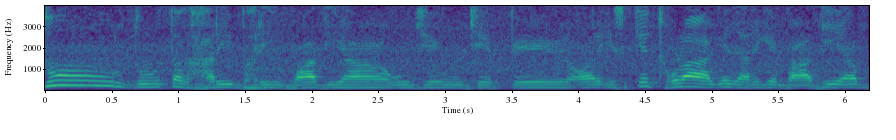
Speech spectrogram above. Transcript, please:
दूर दूर तक हरी भरी वादियाँ ऊँचे ऊँचे पेड़ और इसके थोड़ा आगे जाने के बाद ही अब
